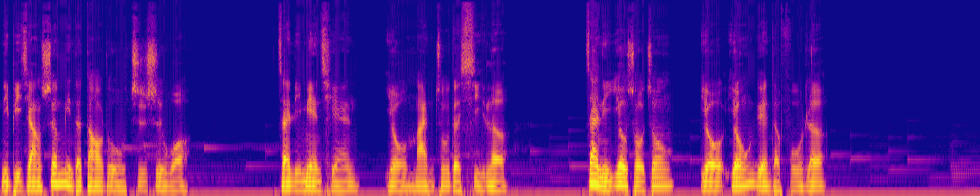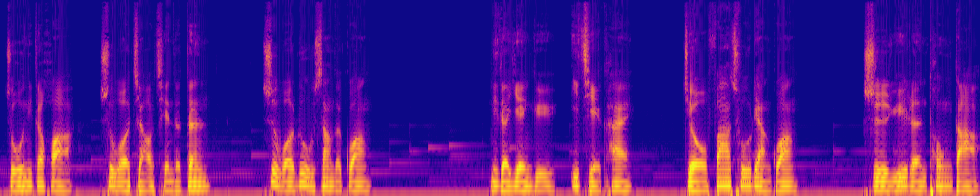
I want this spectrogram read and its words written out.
你必将生命的道路指示我，在你面前有满足的喜乐，在你右手中有永远的福乐。主，你的话是我脚前的灯。是我路上的光。你的言语一解开，就发出亮光，使愚人通达。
